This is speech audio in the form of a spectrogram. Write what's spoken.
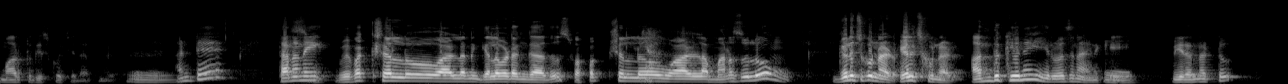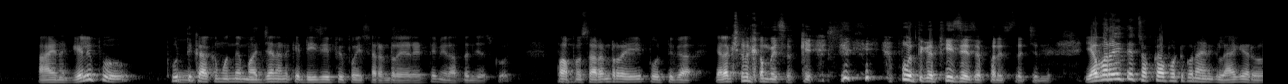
మార్పు తీసుకొచ్చేది అంటున్నాడు. అంటే తనని విపక్షల్లో వాళ్ళని గెలవడం కాదు స్వపక్షల్లో వాళ్ళ మనసులు గెలుచుకున్నాడు. గెలుచుకున్నాడు. అందుకనే ఈ రోజున ఆయనకి ఉమ్, మీరు అన్నట్టు ఆయన గెలుపు పూర్తి. కాకముందే మధ్యాహ్నానికి డీజీపీ పోయి సరెండర్ అయ్యారంటే మీరు అర్థం చేసుకోవచ్చు. పాపం సరెండర్ అయ్యి పూర్తిగా ఎలక్షన్ కమిషన్కి పూర్తిగా తీసేసే పరిస్థితి వచ్చింది. ఎవరైతే చొక్కా పట్టుకుని ఆయనకి లాగారో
